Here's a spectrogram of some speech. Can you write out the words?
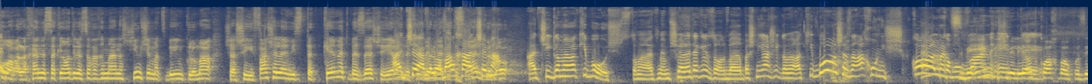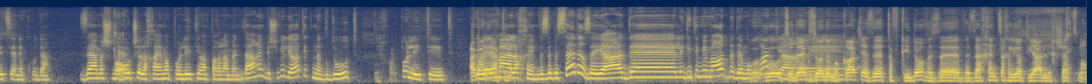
גמור, אבל לכן מסקרן אותי לשוחח עם האנשים שמצביעים, כלומר, שהשאיפה שלהם מסתכמת בזה שיהיה להם עד ש... נציג אבל הוא אמר בכנסת לך עד ישראל, שמה? ולא... עד שיגמר הכיבוש. זאת אומרת, ממשלת הכיבוש, זאת אומרת, בשנייה שיגמר הכיבוש, אז אנחנו נשקול הם כמובן מצביעים את... בשביל להיות אה, כוח באופוזיציה, נקודה. זה המשמעות של החיים הפוליטיים הפרלמנטריים, בשביל להיות התנגדות פוליטית אגב, למהלכים, וזה בסדר, זה יעד אה, לגיטימי מאוד בדמוקרטיה. והוא צודק, זו אה, הדמוקרטיה, זה תפקידו, וזה, וזה אכן צריך להיות יעד לכשעצמו.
